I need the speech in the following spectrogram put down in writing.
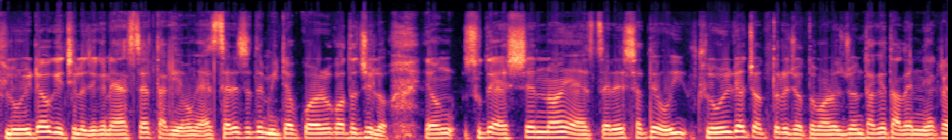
ফ্লোরিডাও গিয়েছিল, যেখানে অ্যাস্টার থাকে এবং অ্যাস্টারের সাথে মিট আপ করারও কথা ছিল। এবং শুধু অ্যাস্টার নয় অ্যাস্টারের সাথে ওই ফ্লোরিডা চত্বরে যত মানুষজন থাকে, তাদের নিয়ে একটা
